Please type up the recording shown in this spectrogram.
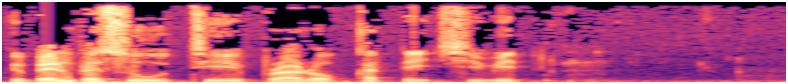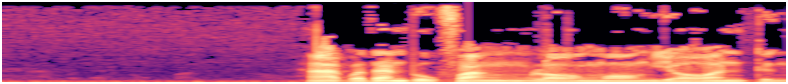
คือเป็นพระสูตรที่ประรบคติชีวิต หากว่าท่านผู้ฟังลองมองย้อนถึง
